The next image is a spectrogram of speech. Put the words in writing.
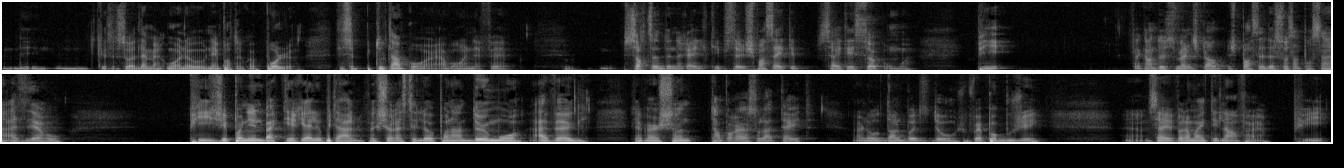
des- que ce soit de la marijuana ou n'importe quoi. Pas le, c'est- tout le temps pour avoir un effet, sortir d'une réalité. Puis je pense que ça a été ça, a été ça pour moi. Puis, fait qu'en deux semaines, je, je passais de 60% à zéro. Puis j'ai pogné une bactérie à l'hôpital. Fait que je suis resté là pendant deux mois, aveugle. J'avais un shunt temporaire sur la tête, un autre dans le bas du dos. Je pouvais pas bouger. Euh, ça a vraiment été l'enfer. Puis,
